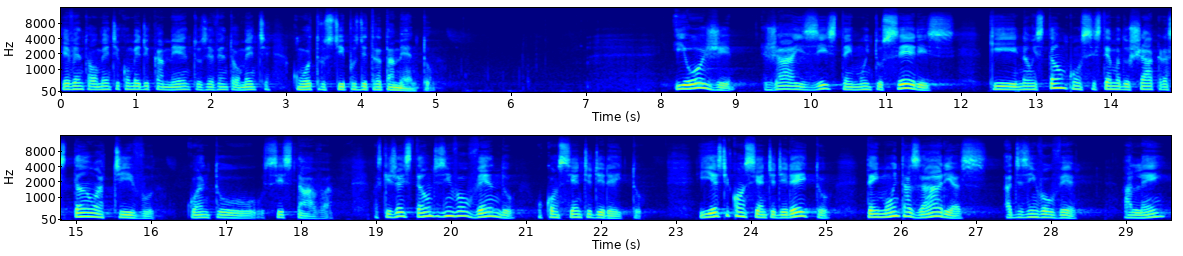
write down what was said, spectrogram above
eventualmente com medicamentos, eventualmente com outros tipos de tratamento. E hoje já existem muitos seres que não estão com o sistema dos chakras tão ativo quanto se estava, mas que já estão desenvolvendo o consciente direito. E este consciente direito tem muitas áreas a desenvolver, além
